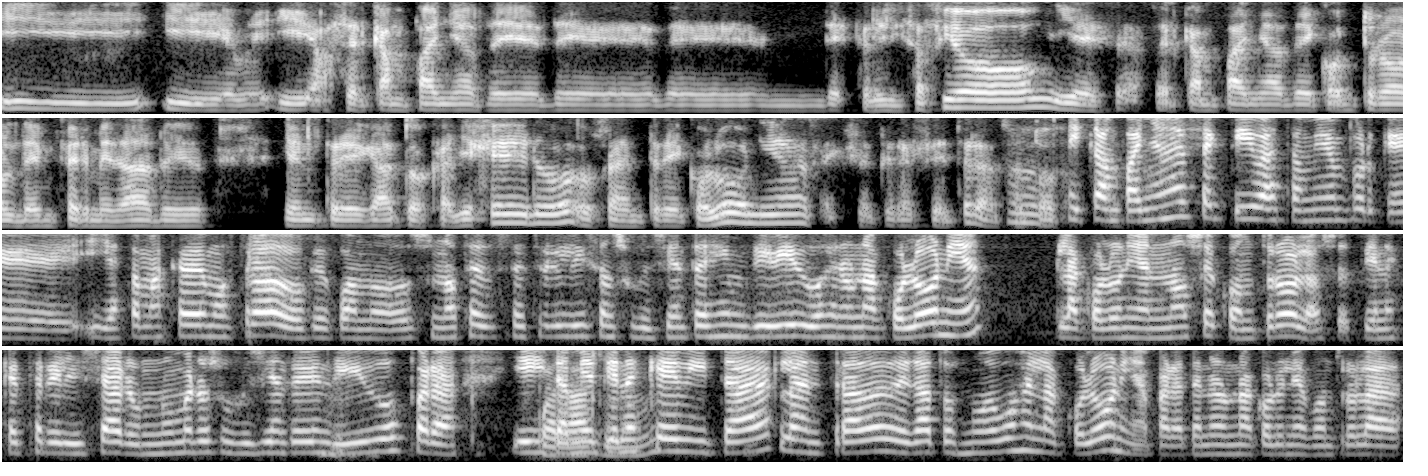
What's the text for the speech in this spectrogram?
Y, y, hacer campañas de, de, esterilización y hacer campañas de control de enfermedades entre gatos callejeros, o sea, entre colonias, etcétera, etcétera. Mm. y campañas efectivas también porque, y ya está más que demostrado, que cuando no se esterilizan suficientes individuos en una colonia, la colonia no se controla, o sea, tienes que esterilizar un número suficiente de individuos para y también tienes que evitar la entrada de gatos nuevos en la colonia para tener una colonia controlada.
